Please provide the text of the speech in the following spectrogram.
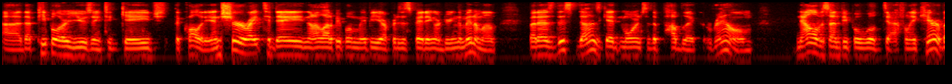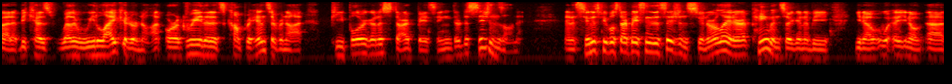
uh, that people are using to gauge the quality. And sure, right today, not a lot of people maybe are participating or doing the minimum, but as this does get more into the public realm, now all of a sudden people will definitely care about it because whether we like it or not, or agree that it's comprehensive or not, people are going to start basing their decisions on it. And as soon as people start basing the decisions, sooner or later, payments are going to be, you know, you know, uh,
